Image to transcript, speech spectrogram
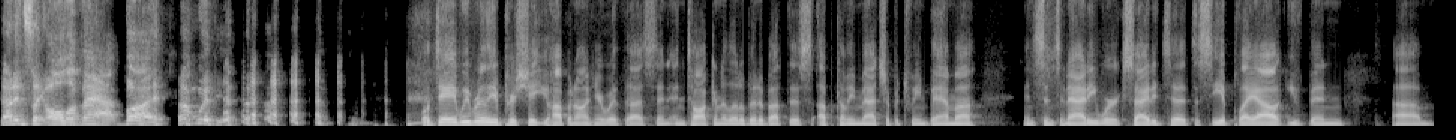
didn't say all of that, but I'm with you. Well, Dave, we really appreciate you hopping on here with us and, and talking a little bit about this upcoming matchup between Bama and Cincinnati. We're excited to to see it play out. You've been um,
